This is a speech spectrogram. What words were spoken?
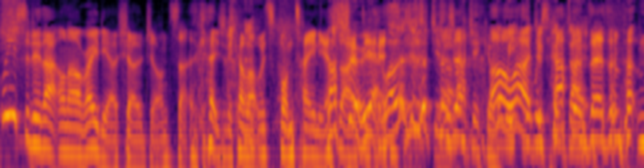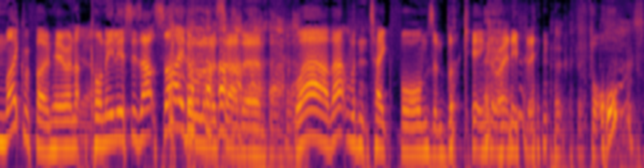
We used to do that on our radio show, John. So occasionally come up with spontaneous That's true, yeah. Well, that's just such It's a just, magic. Oh We- wow! It just happens. There's a m- microphone here, and Cornelius is outside all of a sudden. wow, that wouldn't take forms and booking or anything. Forms?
